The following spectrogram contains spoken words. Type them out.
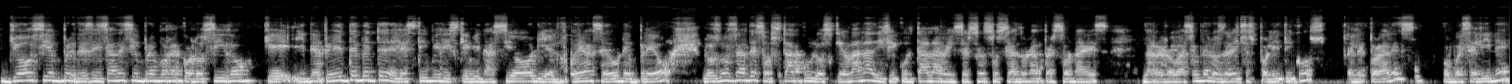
yo siempre, desde INSADE siempre hemos reconocido que independientemente del estigma y discriminación y el poder acceder a un empleo, los dos grandes obstáculos que van a dificultar la reinserción social de una persona es la renovación de los derechos políticos electorales, como es el INE,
